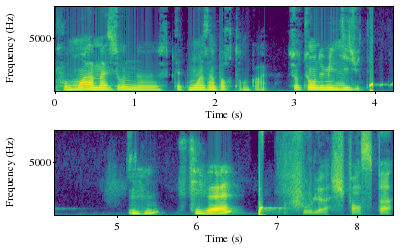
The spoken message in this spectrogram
pour moi, Amazon, euh, c'est peut-être moins important quand même. Surtout en 2018. Mhm. Steven. Fou là, je pense pas.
